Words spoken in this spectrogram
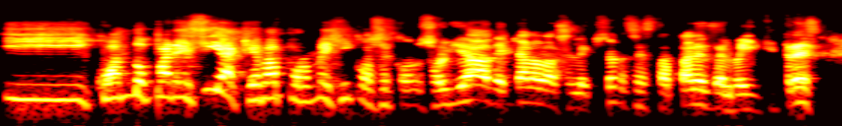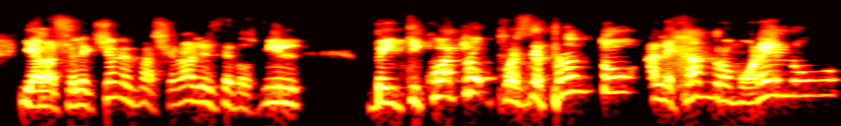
y cuando parecía que va por México se consolidaba de cara a las elecciones estatales del 23 y a las elecciones nacionales de 2024, pues de pronto Alejandro Moreno,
